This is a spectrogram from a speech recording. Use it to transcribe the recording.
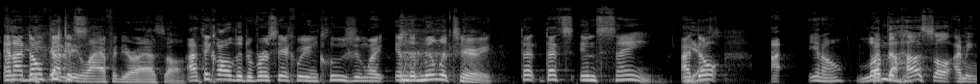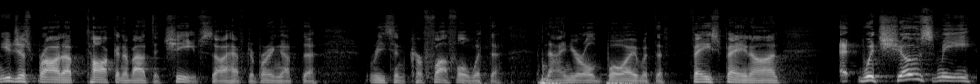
And I don't think be it's- laughing your ass off. I think all the diversity, equity, inclusion, like in the military, that that's insane. I Yes. don't, you know, love but the hustle. I mean, you just brought up talking about the Chiefs, so I have to bring up the recent kerfuffle with the nine-year-old boy with the face paint on, eh, which shows me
